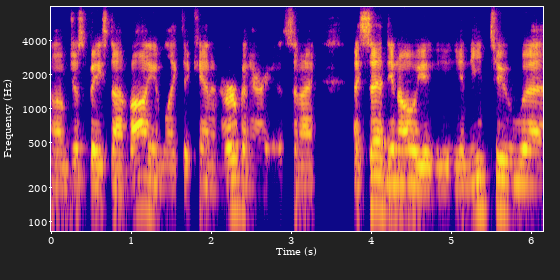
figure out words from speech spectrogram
um, just based on volume like they can in urban areas. And I I said, you know, you you need to uh,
